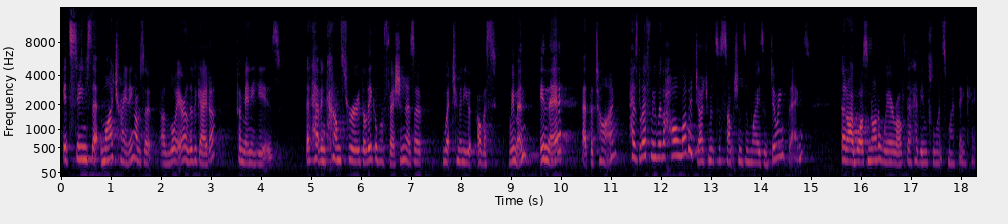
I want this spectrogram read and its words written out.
it seems that my training, I was a, a lawyer, a litigator for many years, that having come through the legal profession as a, what too many of us women in there at the time, has left me with a whole lot of judgments, assumptions, and ways of doing things that I was not aware of that have influenced my thinking.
